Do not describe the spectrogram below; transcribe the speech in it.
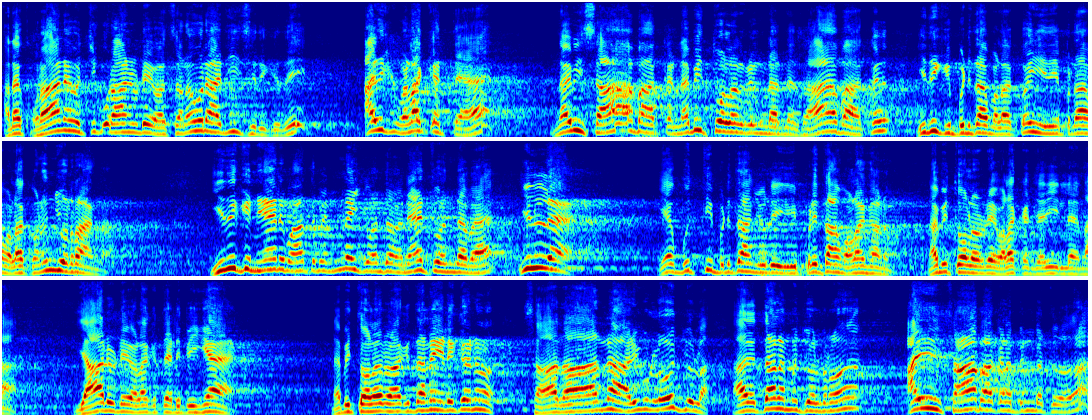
ஆனால் குரானை வச்சு குரானுடைய வசனம் ஒரு ஹதீஸ் இருக்குது. அதுக்கு விளக்கத்தை நபி சாபாக்கள் நபி தோழர்கள் அந்த சாபாக்கள் இதுக்கு இப்படி தான் வளர்க்கும் இது இப்படி தான் வளர்க்கணும்னு சொல்கிறாங்க இதுக்கு நேரு பார்த்தவன் இன்னைக்கு வந்தவன் நேற்று வந்தவன் இல்லை. என் புத்தி இப்படி தான் சொல்லி இப்படி தான் வழங்கணும். நபி தோழருடைய விளக்கம் சரியில்லைன்னா யாருடைய வழக்கத்தை எடுப்பீங்க? நபி தோழர் தானே எடுக்கணும். சாதாரண அறிவுள்ளவும் சொல்லலாம் அதுதான் நம்ம சொல்கிறோம் அது சாபாக்களை பின்பற்றுவதா?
